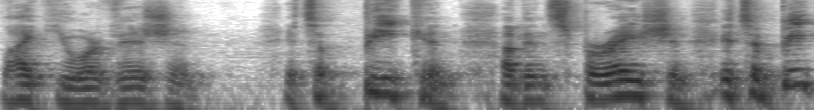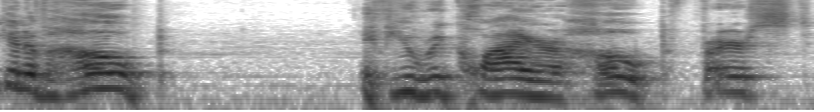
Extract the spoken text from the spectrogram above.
like your vision. It's a beacon of inspiration, it's a beacon of hope. If you require hope first,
